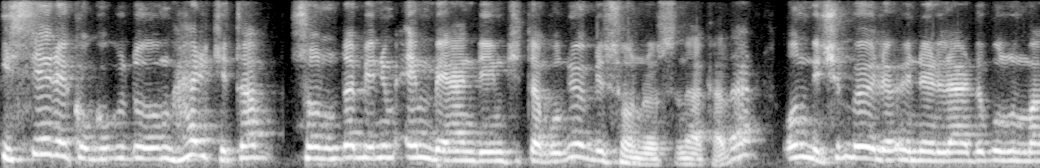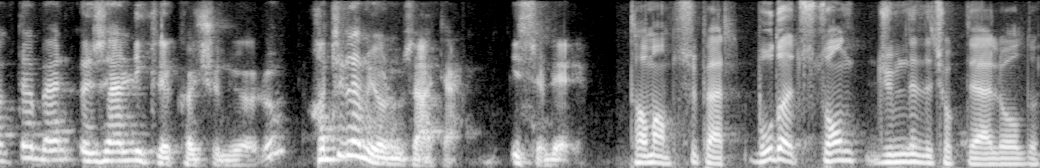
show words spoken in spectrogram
İsteyerek okuduğum her kitap sonunda benim en beğendiğim kitap oluyor bir sonrasına kadar. Onun için böyle önerilerde bulunmakta ben özellikle kaçınıyorum. Hatırlamıyorum zaten isimleri. Tamam süper. Bu da son cümle de çok değerli oldu.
